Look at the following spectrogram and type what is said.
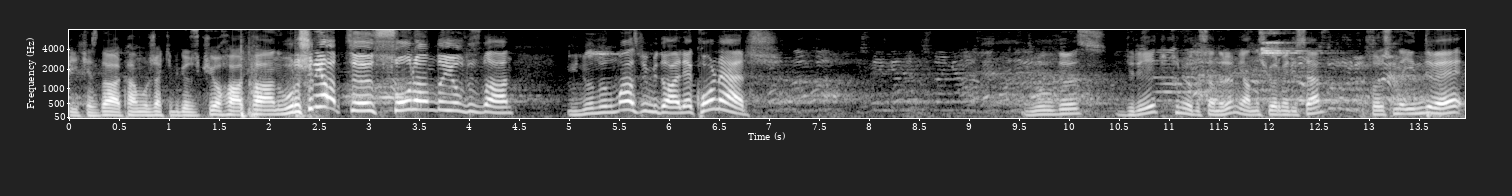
Bir kez daha Hakan vuracak gibi gözüküyor. Hakan vuruşunu yaptı. Son anda Yıldız'dan. İnanılmaz bir müdahale. Korner. Yıldız direğe tutunuyordu sanırım yanlış görmediysem. Sonrasında indi ve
